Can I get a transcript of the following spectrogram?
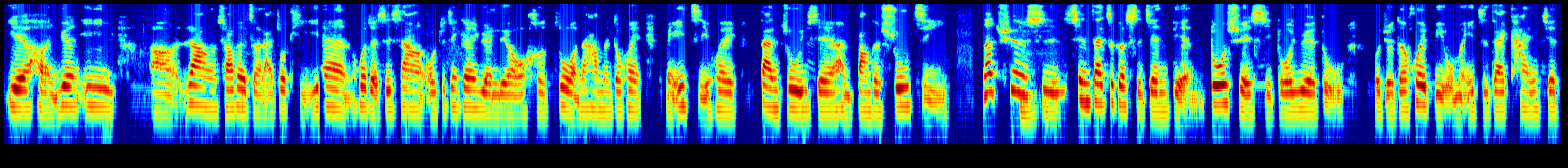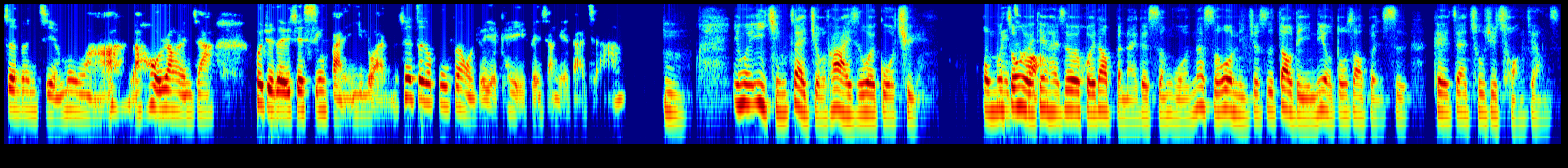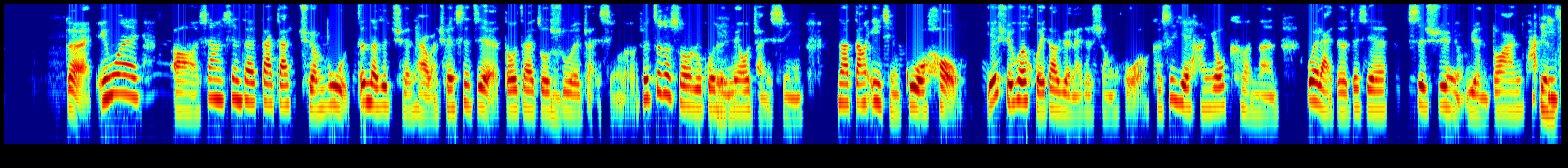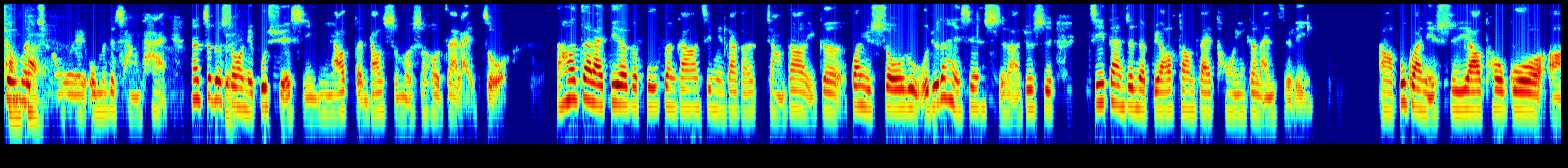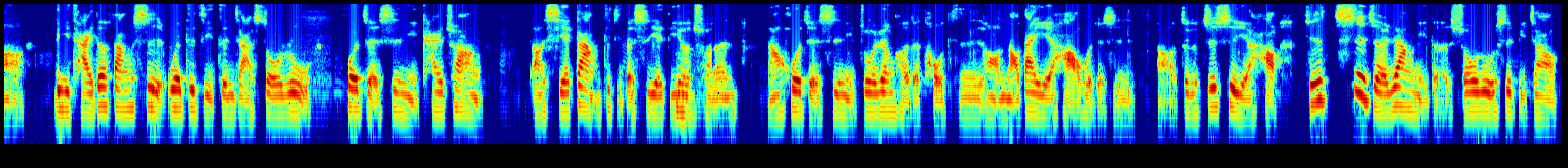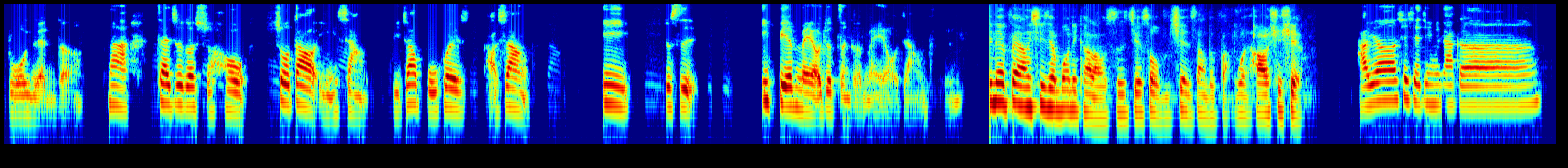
也很愿意呃让消费者来做体验，或者是像我最近跟远流合作，那他们都会每一集会赞助一些很棒的书籍。那确实，现在这个时间点，多学习、多阅读，我觉得会比我们一直在看一些政论节目啊，然后让人家会觉得有些心烦意乱。所以这个部分，我觉得也可以分享给大家。嗯，因为疫情再久，它还是会过去，我们总有一天还是会回到本来的生活。那时候，你就是到底你有多少本事，可以再出去闯这样子。对，因为呃，像现在大家全部真的是全台湾、全世界都在做数位转型了，所以这个时候如果你没有转型，那当疫情过后，也许会回到原来的生活，可是也很有可能未来的这些视讯远端，它依旧会成为我们的常态。那这个时候你不学习，你要等到什么时候再来做？然后再来第二个部分，刚刚金明大哥讲到一个关于收入，我觉得很现实啦，就是鸡蛋真的不要放在同一个篮子里。啊，不管你是要透过啊理财的方式为自己增加收入，或者是你开创啊斜杠自己的事业第二春，然后或者是你做任何的投资啊，脑袋也好，或者是啊这个知识也好，其实试着让你的收入是比较多元的。那在这个时候受到影响，比较不会好像一就是一边没有就整个没有这样子。今天非常谢谢莫妮卡老师接受我们线上的访问，好，谢谢。好哟，谢谢金明大哥。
